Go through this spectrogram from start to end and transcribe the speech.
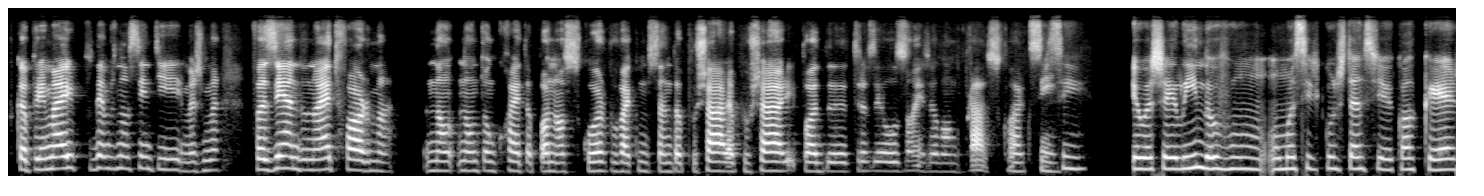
porque a primeiro podemos não sentir, mas fazendo, não é? De forma não, não tão correta para o nosso corpo, vai começando a puxar, a puxar e pode trazer lesões a longo prazo, claro que sim. Sim. Eu achei lindo, houve um, uma circunstância qualquer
